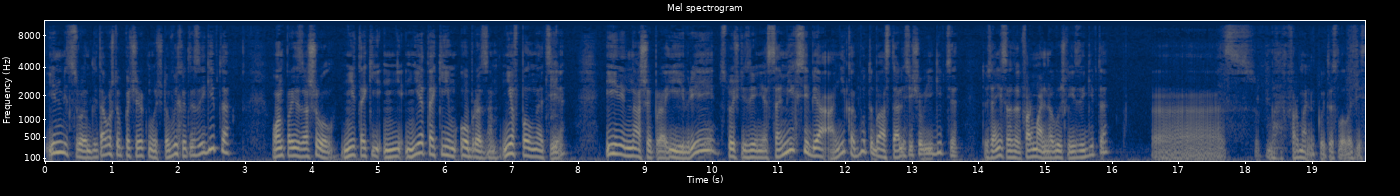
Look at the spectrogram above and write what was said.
ин мицроем. Для того, чтобы подчеркнуть, что выход из Египта, он произошел не, таки, не, не таким образом, не в полноте, и наши и евреи, с точки зрения самих себя, они как будто бы остались еще в Египте. То есть они формально вышли из Египта. Э, формально какое-то слово здесь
